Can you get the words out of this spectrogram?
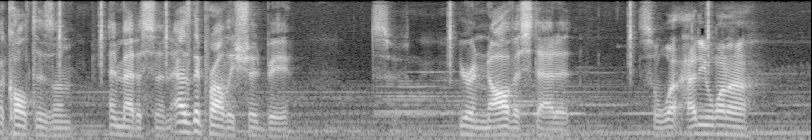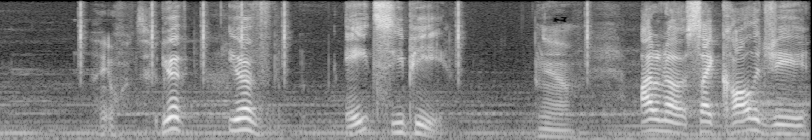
Occultism and medicine, as they probably should be. You're a novice at it. so. What? How do you want to? You? You have you have eight CP. Yeah. I don't know. Psychology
